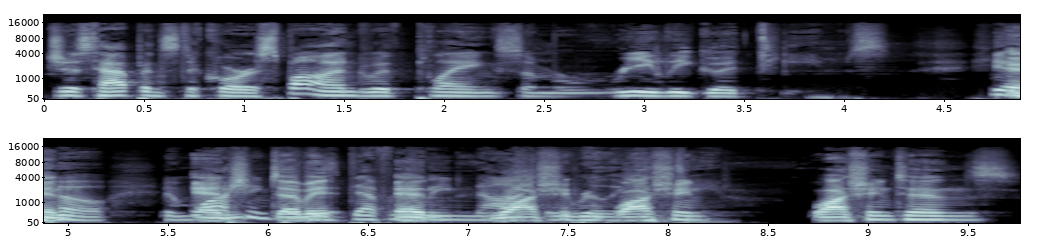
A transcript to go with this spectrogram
just happens to correspond with playing some really good teams. You And- know, and and Washington W- is definitely not a really Washing- good team. Washington's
